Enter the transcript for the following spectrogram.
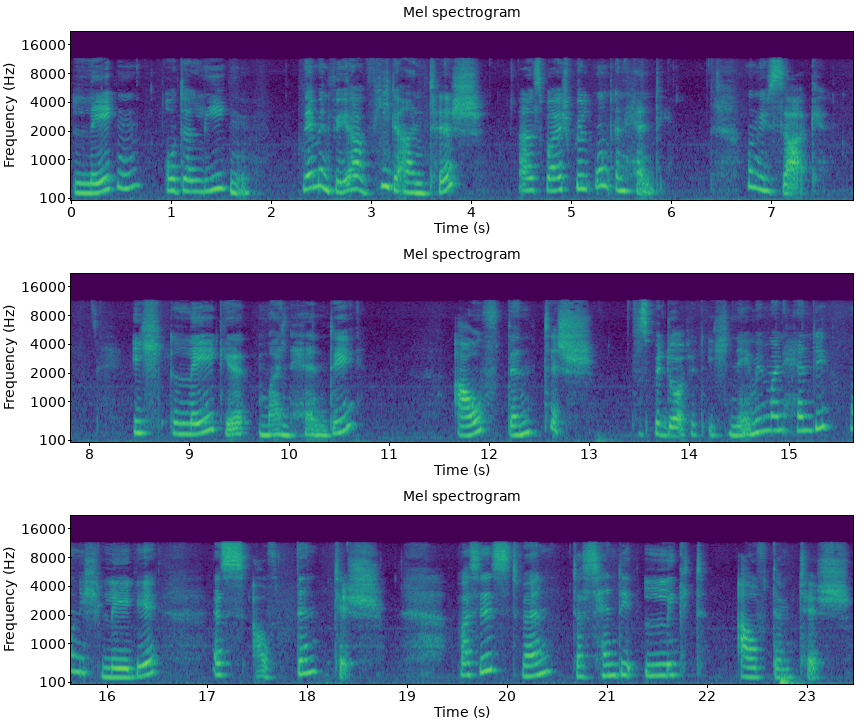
legen oder liegen. Nehmen wir wieder einen Tisch als Beispiel und ein Handy. Und ich sage, ich lege mein Handy auf den Tisch. Das bedeutet, ich nehme mein Handy und ich lege es auf den Tisch. Was ist, wenn das Handy liegt auf dem Tisch?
